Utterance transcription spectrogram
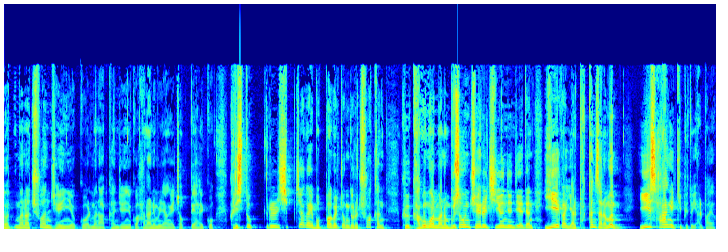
얼마나 추한 죄인이었고 얼마나 악한 죄인이었고 하나님을 향해 적대했고 그리스도를 십자가에 못 박을 정도로 추악한 그 가공할 만한 무서운 죄를 지었는지에 대한 이해가 얄팍한 사람은 이 사랑의 깊이도 얇아요.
